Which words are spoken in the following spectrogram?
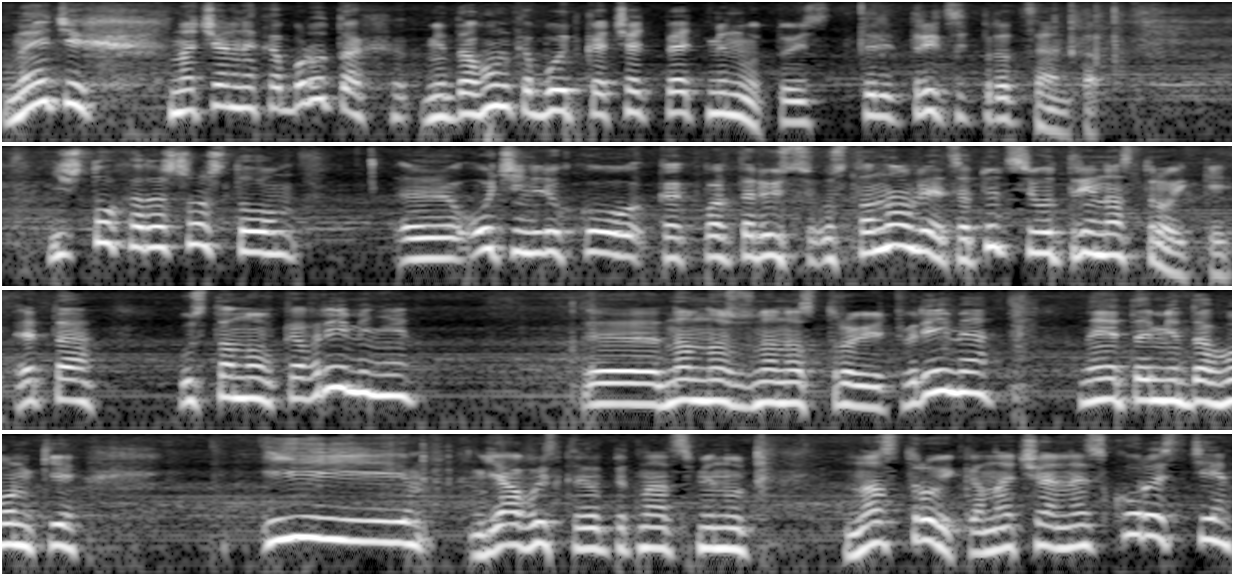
На этих начальных оборотах медогонка будет качать 5 минут, то есть 30%. И что хорошо, что э, очень легко, как повторюсь, устанавливается. Тут всего три настройки. Это установка времени. Э, нам нужно настроить время на этой медогонке. И я выставил 15 минут. Настройка начальной скорости.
